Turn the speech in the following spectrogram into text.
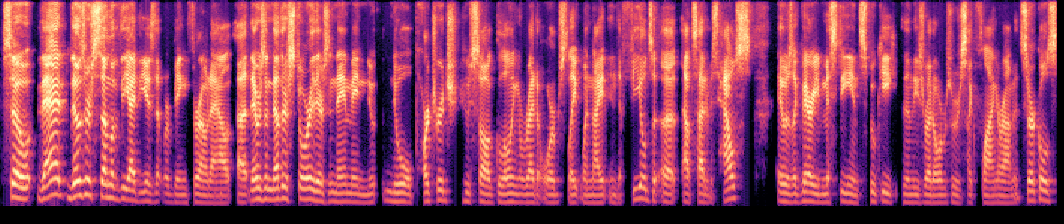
So that those are some of the ideas that were being thrown out. Uh, there was another story. There's a name named Newell Partridge who saw glowing red orbs late one night in the fields uh, outside of his house. It was like very misty and spooky. And then these red orbs were just like flying around in circles.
